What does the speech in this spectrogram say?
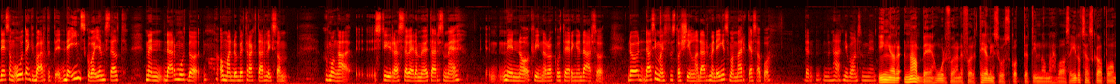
Det är som otänkbart att det inte skulle vara jämställt. Men däremot då, om man då betraktar liksom hur många eh, styrelseledamöter som är eh, män och kvinnor och kvoteringen där så då, där ser man ju förstås skillnader men det är inget som man märker så på den, den här nivån som är. Inger Nabbe är ordförande för tävlingsutskottet inom Vasa idrottssällskap och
